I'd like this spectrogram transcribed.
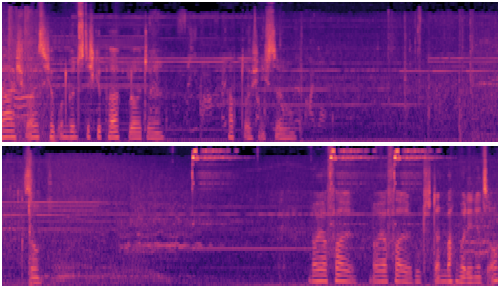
Ja, ich weiß, ich habe ungünstig geparkt, Leute. Habt euch nicht so. So. Neuer Fall, neuer Fall. Gut, dann machen wir den jetzt auch.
